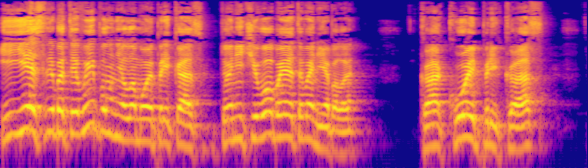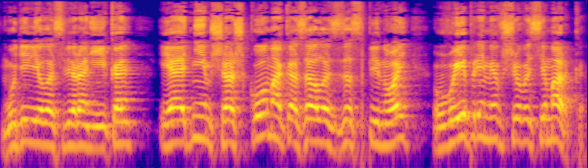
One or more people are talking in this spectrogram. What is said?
«И если бы ты выполнила мой приказ, то ничего бы этого не было». «Какой приказ?» – удивилась Вероника – и одним шажком оказалась за спиной выпрямившегося Марка.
